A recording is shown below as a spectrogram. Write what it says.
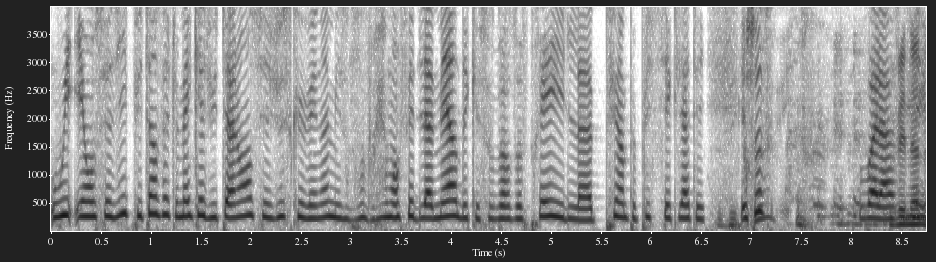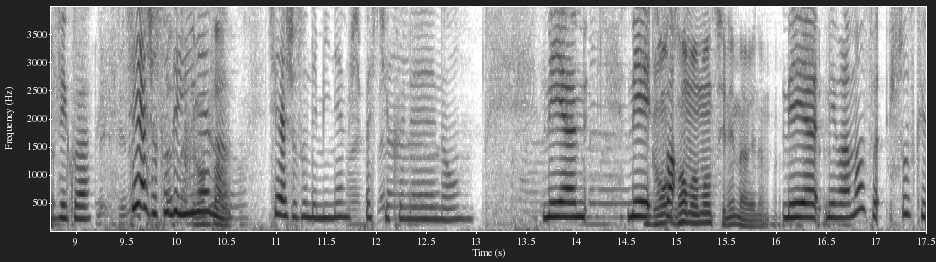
Oui, et on se dit, putain, en fait, le mec a du talent, c'est juste que Venom, ils en ont vraiment fait de la merde et que sur Birds of Prey, il a pu un peu plus s'éclater. Et je trouve. voilà, Venom. V quoi. Tu sais, la chanson d'Eminem Tu sais, la chanson d'Eminem, je sais pas si tu connais, non. Mais. euh, mais grand, grand moment de cinéma, Venom. mais, euh, mais vraiment, je trouve que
